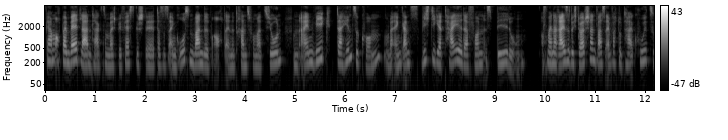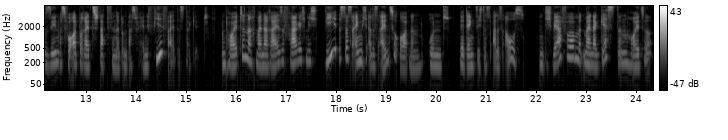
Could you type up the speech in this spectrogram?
Wir haben auch beim Weltladentag zum Beispiel festgestellt, dass es einen großen Wandel braucht, eine Transformation und ein Weg dahin zu kommen oder ein ganz wichtiger Teil davon ist Bildung. Auf meiner Reise durch Deutschland war es einfach total cool zu sehen, was vor Ort bereits stattfindet und was für eine Vielfalt es da gibt. Und heute, nach meiner Reise, frage ich mich, wie ist das eigentlich alles einzuordnen und wer denkt sich das alles aus? Und ich werfe mit meiner Gästin heute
